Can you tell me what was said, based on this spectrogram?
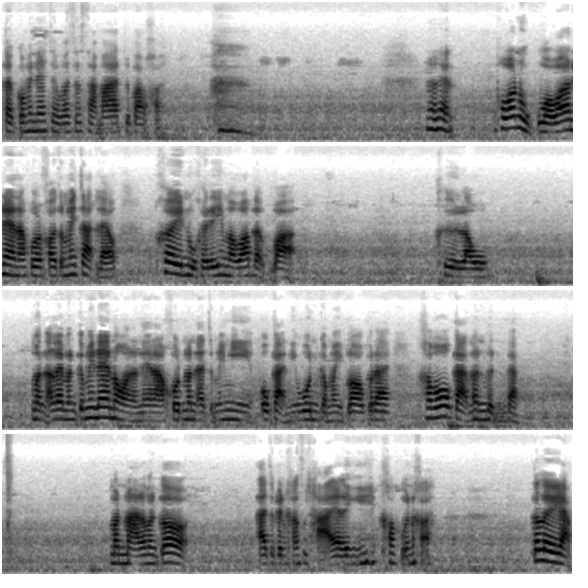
แต่ก็ไม่แน่ใจว่าจะสามารถหรือเปล่าค่ะนั่นแหละ เพราะว่าหนูกลัวว่าในอนาคตเขาจะไม่จัดแล้ว เคยหนูเคยได้ยินมาว่าแบบว่า คือเรา เหมือนอะไรมันก็ไม่แน่นอนอะในอนาคตมันอาจจะไม่มีโอกาสนี้วนกลับมาอีกรอบก็ได้คำว่าโอกาสมันเหมือนแบบ มันมาแล้วมันก็อาจจะเป็นครั้งสุดท้ายอะไรอย่างนี้ขอบคุณค่ะ ก็เลยอยาก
